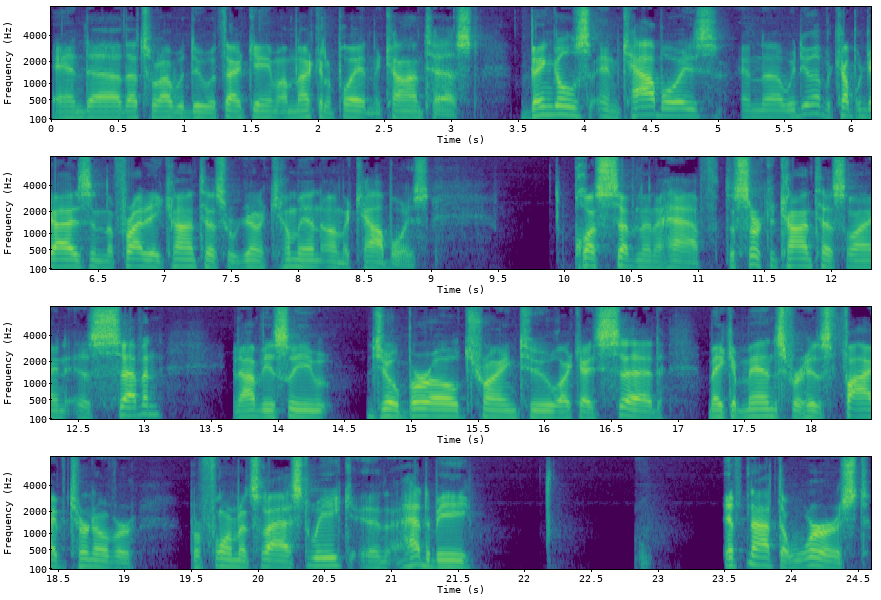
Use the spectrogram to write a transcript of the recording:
And uh, that's what I would do with that game. I'm not going to play it in the contest. Bengals and Cowboys, and uh, we do have a couple guys in the Friday contest. We're going to come in on the Cowboys plus seven and a half. The Circa contest line is seven, and obviously Joe Burrow trying to, like I said, make amends for his five turnover performance last week. And had to be, if not the worst,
